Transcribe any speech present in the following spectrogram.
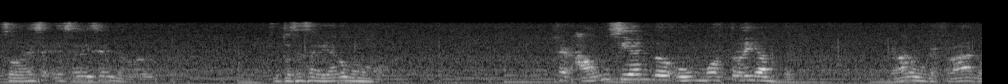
So, ese, ese diseño no me gustó. Entonces se veía como. o sea, aún siendo un monstruo gigante, era como que flaco,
